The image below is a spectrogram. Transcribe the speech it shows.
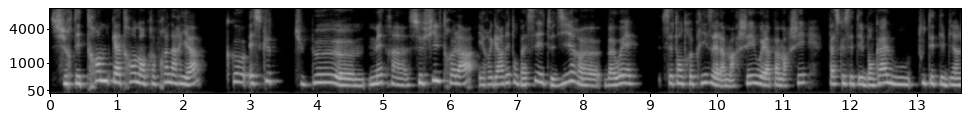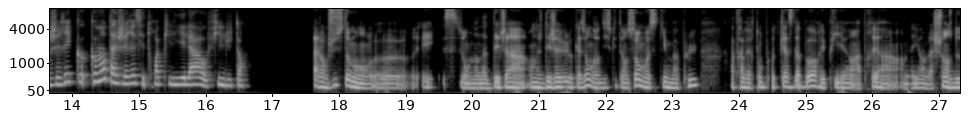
Sur tes 34 ans d'entrepreneuriat, est-ce que tu peux euh, mettre ce filtre-là et regarder ton passé et te dire, euh, bah ouais, cette entreprise, elle a marché ou elle n'a pas marché parce que c'était bancal ou tout était bien géré. Co- comment tu as géré ces trois piliers-là au fil du temps? Alors justement, euh, et on en a déjà, on a déjà eu l'occasion d'en discuter ensemble. Moi, ce qui m'a plu à travers ton podcast d'abord, et puis euh, après, en ayant la chance de,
